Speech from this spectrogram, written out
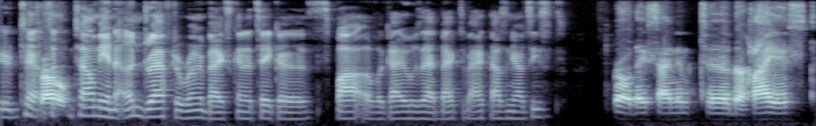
you're te- Bro. t- telling me an undrafted running back's gonna take a spot of a guy who's at back-to-back thousand yard seasons? Bro, they signed him to the highest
